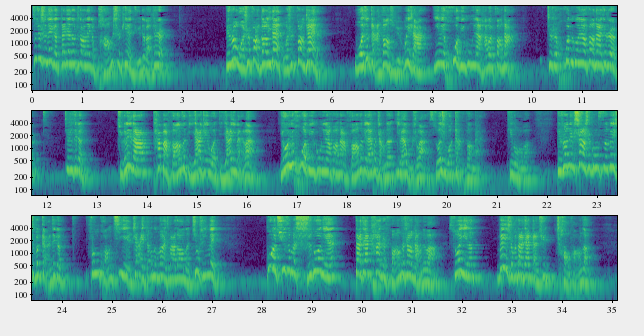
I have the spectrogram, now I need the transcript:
这就是那个大家都知道那个庞氏骗局，对吧？就是，比如说我是放高利贷的，我是放债的，我就敢放出去，为啥？因为货币供应量还会放大，就是货币供应量放大，就是就是这个。举个例子啊，他把房子抵押给我，抵押一百万，由于货币供应量放大，房子未来会涨到一百五十万，所以我敢放贷。听懂了吗？比如说那个上市公司为什么敢这个疯狂借债等等乱七八糟呢？就是因为过去这么十多年，大家看着房子上涨，对吧？所以呢，为什么大家敢去炒房子？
